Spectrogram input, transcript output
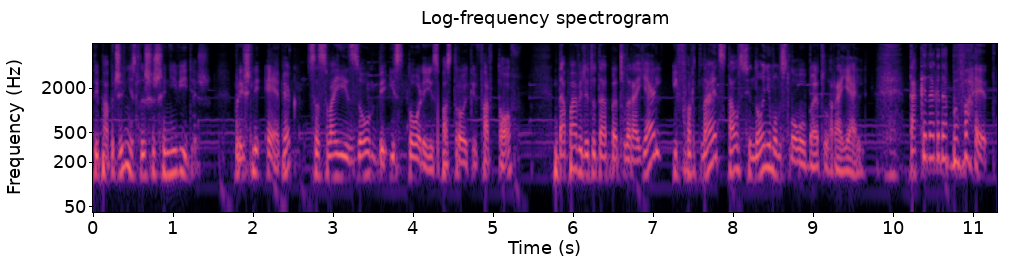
ты PUBG не слышишь и не видишь. Пришли Epic со своей зомби-историей с постройкой фортов, добавили туда Battle Royale, и Fortnite стал синонимом слова Battle Royale. Так иногда бывает,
